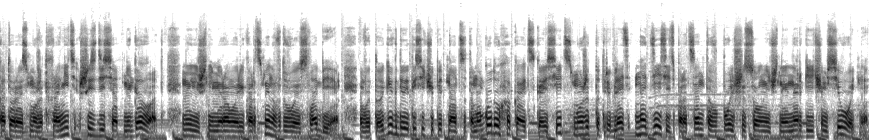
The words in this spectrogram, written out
которая сможет хранить 60 мегаватт. Нынешний мировой рекордсмен вдвое слабее. В итоге к 2015 году хоккайдская сеть сможет потреблять на 10% больше солнечной энергии, чем сегодня.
